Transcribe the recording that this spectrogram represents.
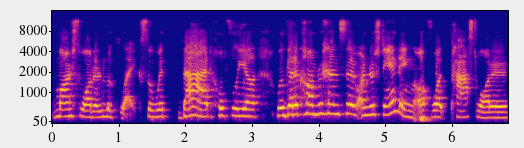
Mars water looked like. So with that, hopefully uh, we'll get a comprehensive understanding of what past water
